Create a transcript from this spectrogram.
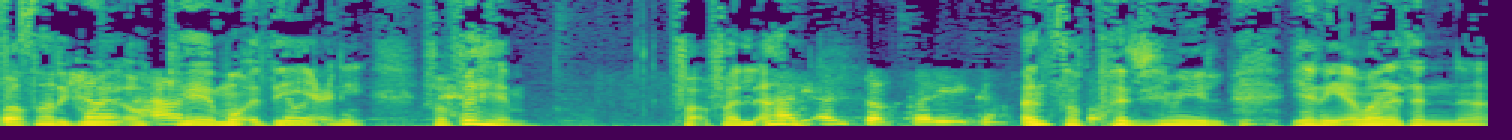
فصار يقول أوكي مؤذي. يعني. ففهم. فالآن هذه أنسب طريقة. أنسب جميل. يعني أمانة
